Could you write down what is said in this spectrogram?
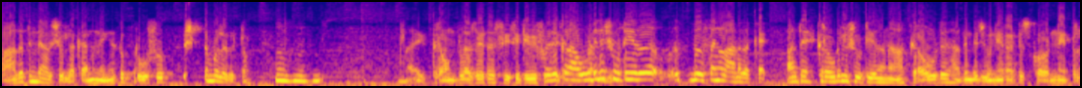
വാദത്തിന്റെ ആവശ്യമില്ല. കാരണം നിങ്ങൾക്ക് പ്രൂഫ് ഇഷ്ടം പോലെ കിട്ടും. ക്രൗൺ പ്ലാസയുടെ സി സി ടി വി ക്രൗഡിൽ ഷൂട്ട് ചെയ്ത ദിവസങ്ങളാണ് ഇതൊക്കെ. അതെ ക്രൗഡിൽ ഷൂട്ട് ചെയ്തതാണ്. ആ ക്രൗഡ് അതിന്റെ ജൂനിയർ ആർട്ടിസ്റ്റ് കോർഡിനേറ്റർ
